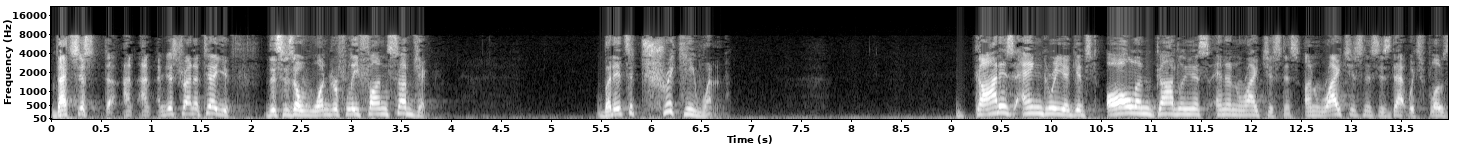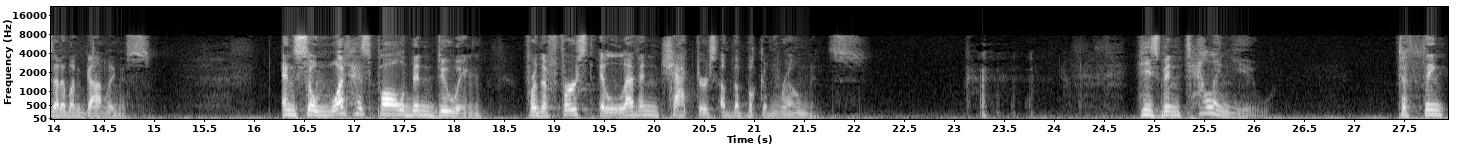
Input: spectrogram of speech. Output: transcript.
that's just, I'm just trying to tell you, this is a wonderfully fun subject. But it's a tricky one. God is angry against all ungodliness and unrighteousness. Unrighteousness is that which flows out of ungodliness. And so what has Paul been doing for the first 11 chapters of the book of Romans? He's been telling you to think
